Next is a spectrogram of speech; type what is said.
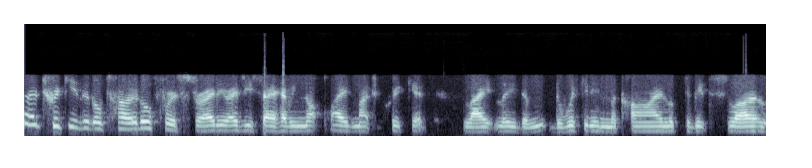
a tricky little total for Australia, as you say, having not played much cricket lately. The the wicket in Mackay looked a bit slow.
